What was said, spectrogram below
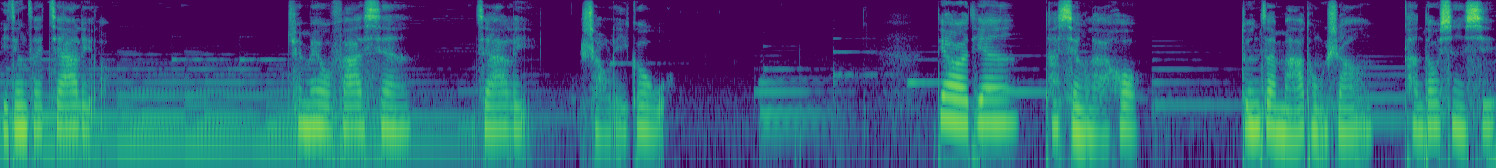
已经在家里了，却没有发现家里少了一个我。第二天，他醒来后，蹲在马桶上看到信息，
